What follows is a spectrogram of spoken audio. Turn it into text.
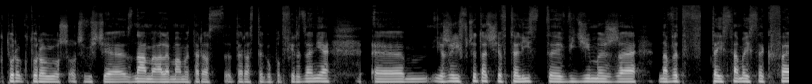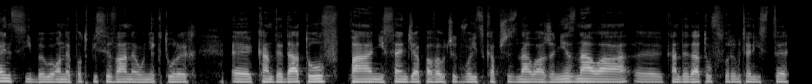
którą, którą już oczywiście znamy, ale mamy teraz, teraz tego potwierdzenie. Jeżeli wczytać się w te listy, widzimy, że nawet w tej samej sekwencji były one podpisywane u niektórych kandydatów. Pani sędzia Pawełczyk-Wojicka przyznała, że nie znała kandydatów, którym te listy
